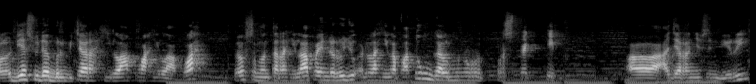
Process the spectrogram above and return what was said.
kalau dia sudah berbicara hilafah-hilafah, terus sementara hilafah yang dirujuk adalah hilafah tunggal menurut perspektif uh, ajarannya sendiri,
